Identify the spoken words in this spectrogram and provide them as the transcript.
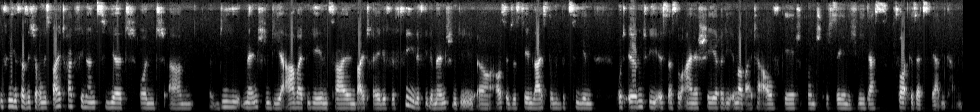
Die Pflegeversicherung ist beitragfinanziert und ähm, die Menschen, die arbeiten gehen, zahlen Beiträge für viele, viele Menschen, die äh, aus dem System Leistungen beziehen. Und irgendwie ist das so eine Schere, die immer weiter aufgeht. Und ich sehe nicht, wie das fortgesetzt werden kann.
